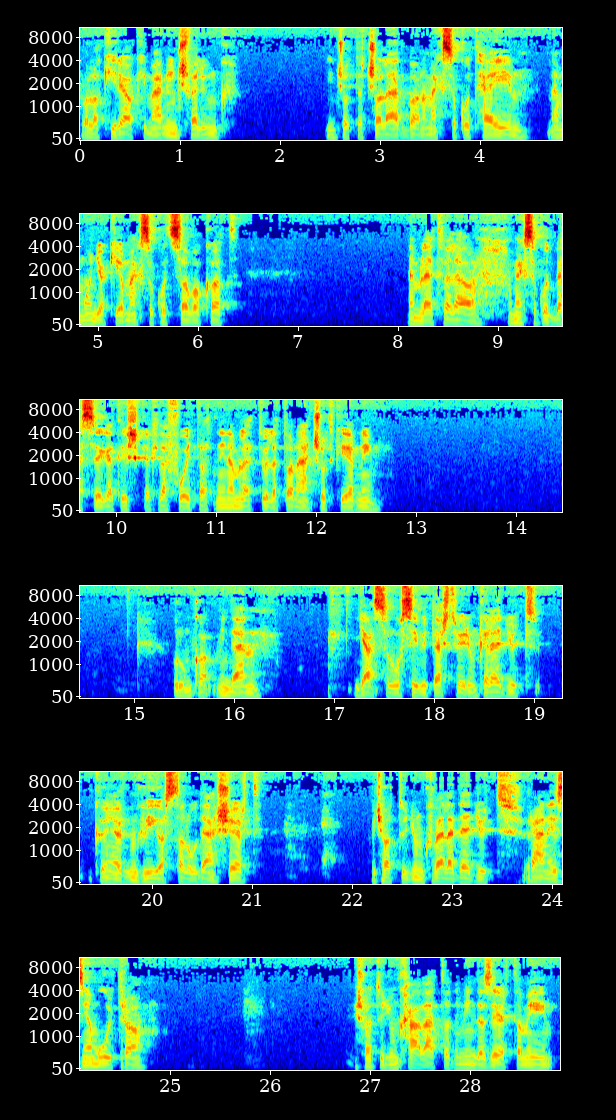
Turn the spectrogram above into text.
valakire, aki már nincs velünk, nincs ott a családban, a megszokott helyén, nem mondja ki a megszokott szavakat, nem lehet vele a, a megszokott beszélgetéseket lefolytatni, nem lehet tőle tanácsot kérni. Urunk, a minden gyászoló szívű testvérünkkel együtt könyörgünk vigasztalódásért, hogy hadd tudjunk veled együtt ránézni a múltra, és hadd tudjunk hálát adni mindazért, ami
